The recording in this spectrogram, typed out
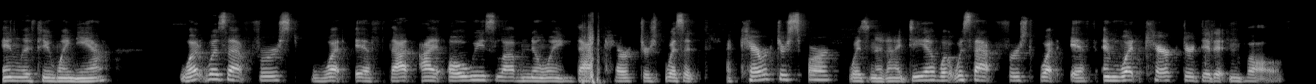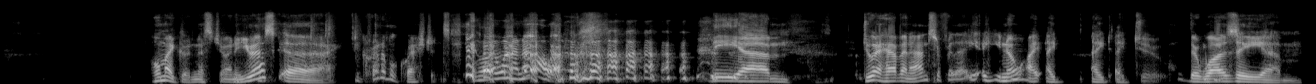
in Lithuania. What was that first what if? That I always love knowing that character. Was it a character spark? Was it an idea? What was that first what if? And what character did it involve? Oh my goodness, Joanna, you ask uh, incredible questions. Well, I want to know. the um, do I have an answer for that? You know, I I I, I do. There was a um,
